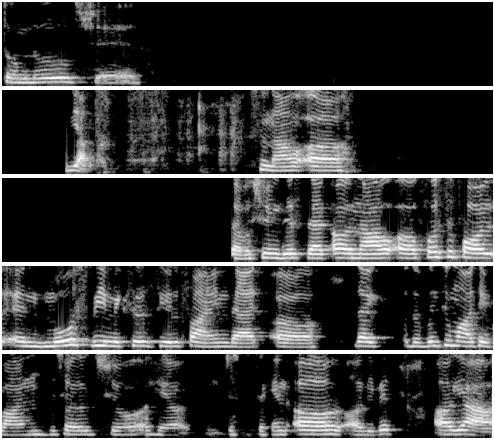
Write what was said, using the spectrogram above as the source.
terminal share. Yep. So now, uh, I was showing this that uh, now, uh, first of all, in most remixes, you'll find that uh, like the Ubuntu Mate one, which I'll show here in just a second. Uh, I'll leave it. Uh, yeah,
